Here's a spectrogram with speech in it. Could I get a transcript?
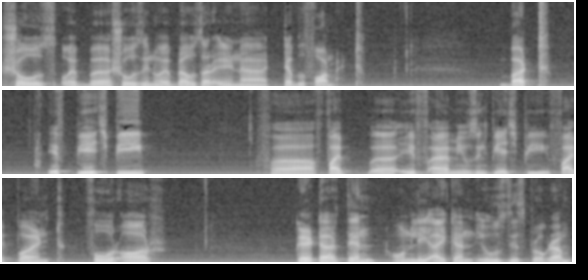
shows web uh, shows in web browser in a table format. But if PHP uh, 5 uh, if I am using PHP 5.4 or greater then only I can use this program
